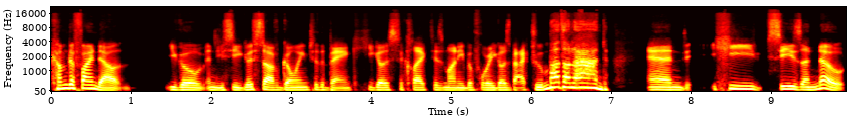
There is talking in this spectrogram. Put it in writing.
Come to find out, you go and you see Gustav going to the bank. He goes to collect his money before he goes back to motherland, and he sees a note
